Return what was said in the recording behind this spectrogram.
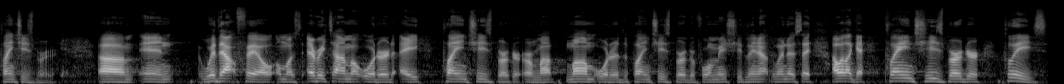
Plain cheeseburger. Um, and without fail, almost every time I ordered a plain cheeseburger, or my mom ordered the plain cheeseburger for me, she'd lean out the window and say, I would like a plain cheeseburger, please.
